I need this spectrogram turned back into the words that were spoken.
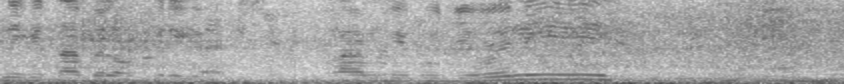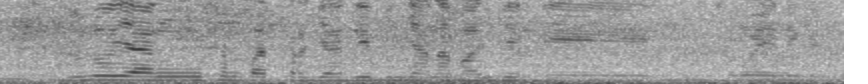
sini kita belok kiri guys. Rambi Puji. Oh ini dulu yang sempat terjadi bencana banjir di sungai ini guys.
